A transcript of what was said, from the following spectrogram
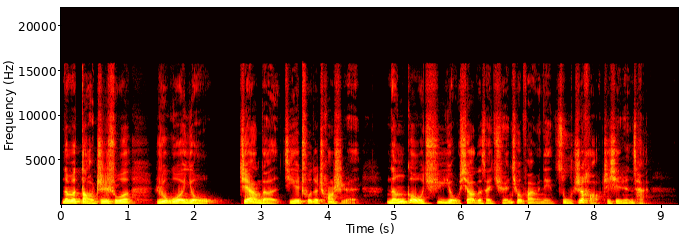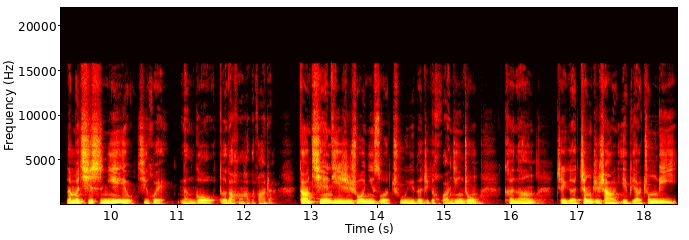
那么导致说，如果有这样的杰出的创始人，能够去有效的在全球范围内组织好这些人才，那么其实你也有机会能够得到很好的发展。当前提是说你所处于的这个环境中，可能这个政治上也比较中立，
